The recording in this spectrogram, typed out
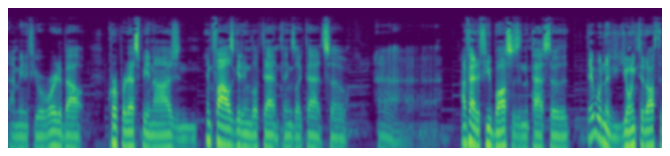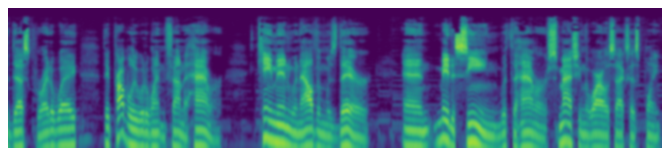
I mean, if you were worried about corporate espionage and, and files getting looked at and things like that. So, uh, I've had a few bosses in the past though that they wouldn't have yoinked it off the desk right away. They probably would have went and found a hammer, came in when Alvin was there, and made a scene with the hammer, smashing the wireless access point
